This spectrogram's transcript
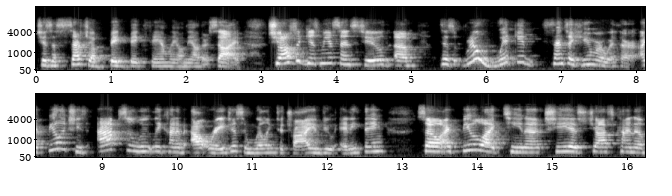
She has a, such a big, big family on the other side. She also gives me a sense, too, um, this real wicked sense of humor with her. I feel like she's absolutely kind of outrageous and willing to try and do anything. So I feel like Tina, she is just kind of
